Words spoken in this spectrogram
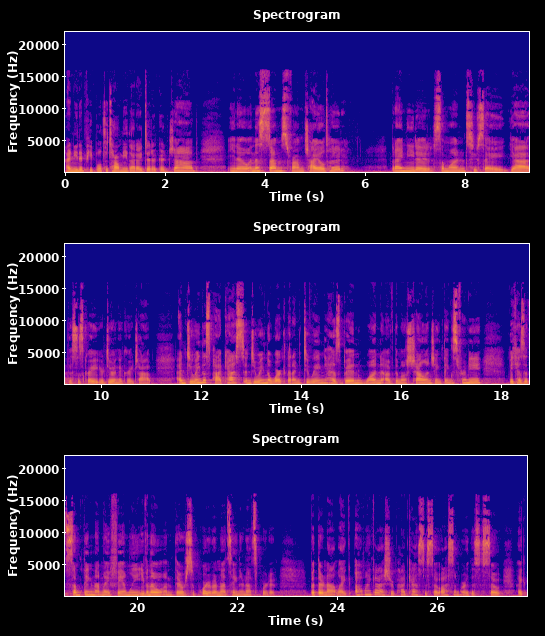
I needed people to tell me that I did a good job, you know, and this stems from childhood. But I needed someone to say, Yeah, this is great. You're doing a great job. And doing this podcast and doing the work that I'm doing has been one of the most challenging things for me because it's something that my family, even though um, they're supportive, I'm not saying they're not supportive, but they're not like, oh my gosh, your podcast is so awesome, or this is so, like,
